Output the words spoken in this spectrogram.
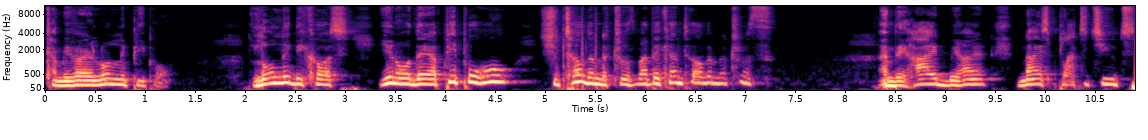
can be very lonely people. Lonely because, you know, there are people who should tell them the truth, but they can't tell them the truth. And they hide behind nice platitudes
